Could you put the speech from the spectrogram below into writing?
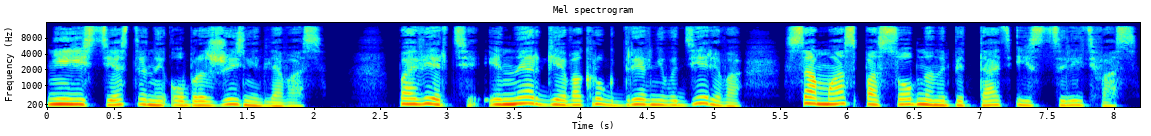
не естественный образ жизни для вас. Поверьте, энергия вокруг древнего дерева сама способна напитать и исцелить вас.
